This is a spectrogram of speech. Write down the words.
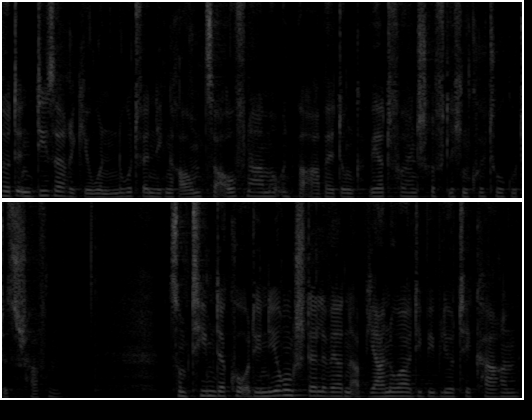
wird in dieser Region notwendigen Raum zur Aufnahme und Bearbeitung wertvollen schriftlichen Kulturgutes schaffen. Zum Team der Koordinierungsstelle werden ab Januar die Bibliothekaren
